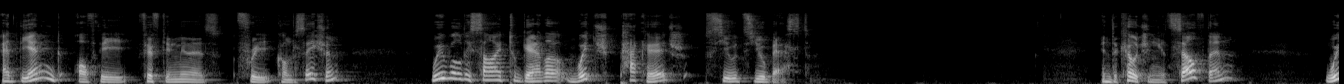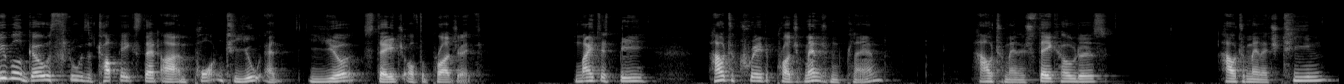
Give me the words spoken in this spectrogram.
At the end of the 15 minutes free conversation, we will decide together which package suits you best. In the coaching itself then, we will go through the topics that are important to you at your stage of the project. Might it be how to create a project management plan, how to manage stakeholders, how to manage team,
